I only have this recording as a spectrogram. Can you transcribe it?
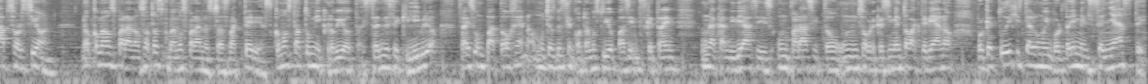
absorción. No comemos para nosotros, comemos para nuestras bacterias. ¿Cómo está tu microbiota? ¿Está en desequilibrio? ¿Traes un patógeno? Muchas veces encontramos tú y yo pacientes que traen una candidiasis, un parásito, un sobrecrecimiento bacteriano, porque tú dijiste algo muy importante y me enseñaste.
